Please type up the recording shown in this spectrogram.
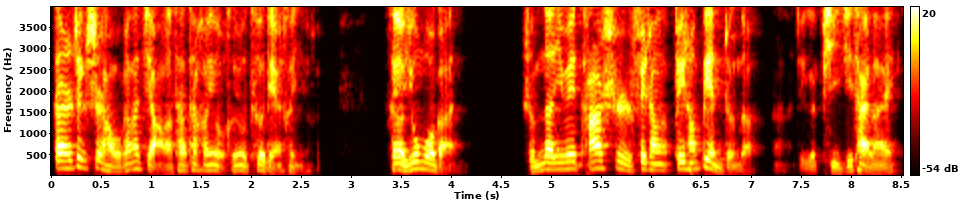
但是这个市场我刚才讲了，它它很有很有特点，很很有幽默感，什么呢？因为它是非常非常辩证的啊，这个否极泰来。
